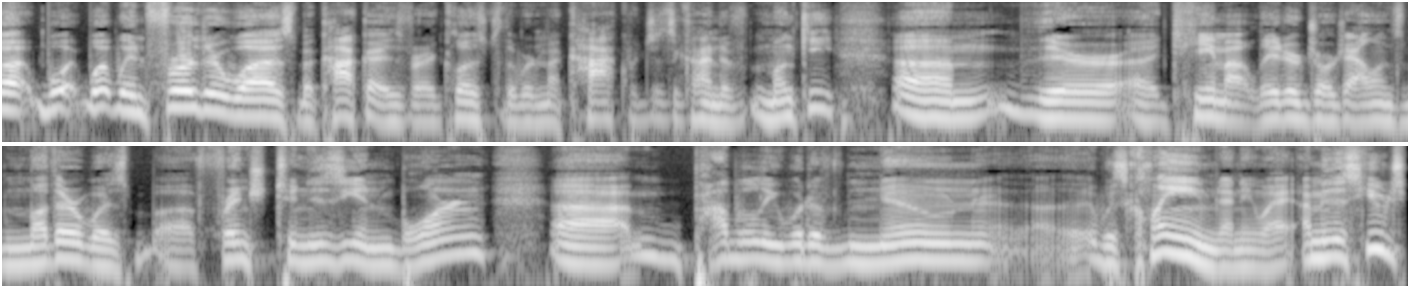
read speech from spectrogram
uh, what what went further was macaca is very close to the word macaque, which is a kind of monkey. Um, there uh, came out later. George Allen's mother was uh, French Tunisian born. Uh, probably would have known. Uh, it was claimed anyway. I mean, this huge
